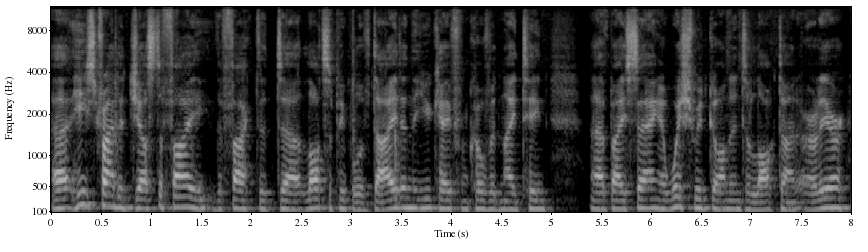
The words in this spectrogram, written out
Uh, he's trying to justify the fact that uh, lots of people have died in the UK from COVID-19 uh, by saying, I wish we'd gone into lockdown earlier.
